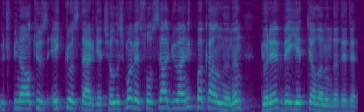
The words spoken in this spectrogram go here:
3600 ek gösterge Çalışma ve Sosyal Güvenlik Bakanlığı'nın görev ve yetki alanında dedi.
